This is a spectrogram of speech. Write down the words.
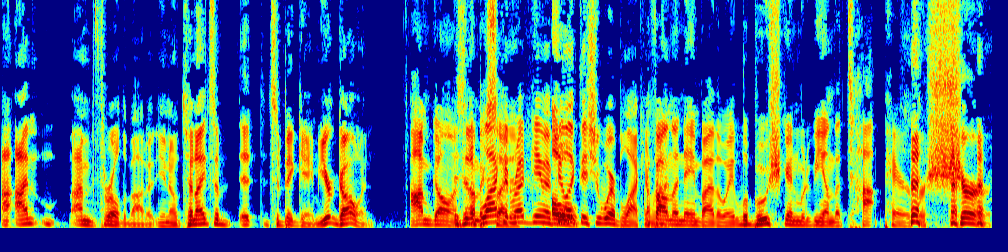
I, I'm I'm thrilled about it. You know, tonight's a it, it's a big game. You're going. I'm going. Is it a I'm black excited. and red game? I feel Oh, like they should wear black and I found red. the name by the way. Lyubushkin would be on the top pair for sure.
